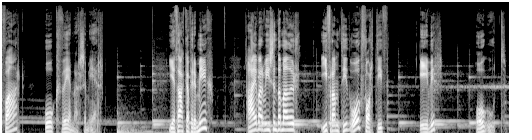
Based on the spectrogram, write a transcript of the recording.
hvar og hvenar sem er. Ég þakka fyrir mig, ævar vísendamadur, í framtíð og fortíð, yfir og út.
